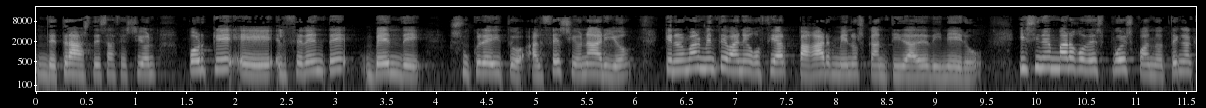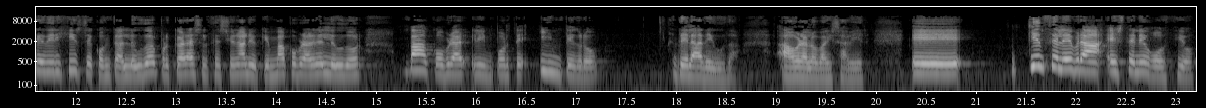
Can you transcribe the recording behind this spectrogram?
detrás de esa cesión porque eh, el cedente vende su crédito al cesionario, que normalmente va a negociar pagar menos cantidad de dinero. Y sin embargo, después, cuando tenga que dirigirse contra el deudor, porque ahora es el cesionario quien va a cobrar el deudor, va a cobrar el importe íntegro de la deuda. Ahora lo vais a ver. Eh, ¿Quién celebra este negocio?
